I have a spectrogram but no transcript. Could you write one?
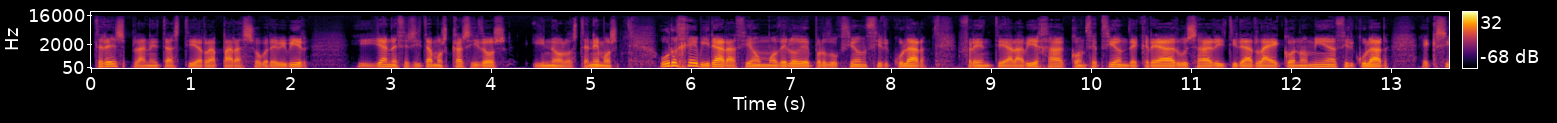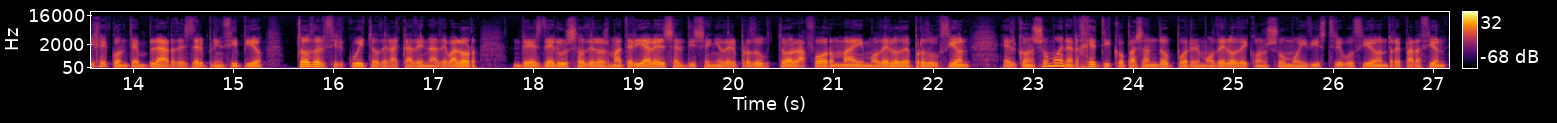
tres planetas Tierra para sobrevivir y ya necesitamos casi dos y no los tenemos. Urge virar hacia un modelo de producción circular frente a la vieja concepción de crear, usar y tirar la economía circular. Exige contemplar desde el principio todo el circuito de la cadena de valor, desde el uso de los materiales, el diseño del producto, la forma y modelo de producción, el consumo energético, pasando por el modelo de consumo y distribución, reparación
